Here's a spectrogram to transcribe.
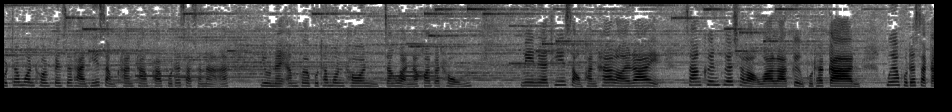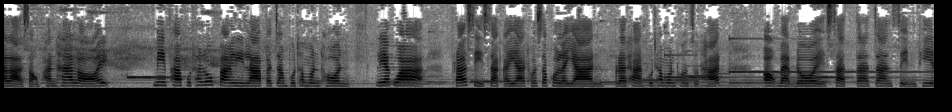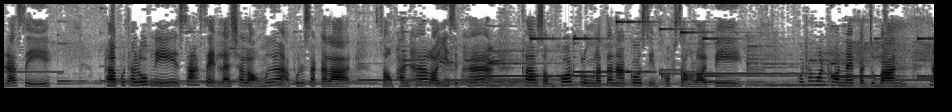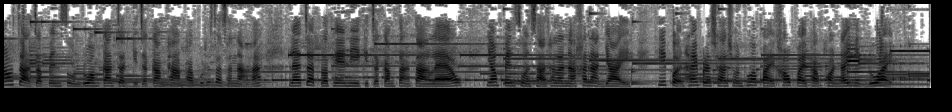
พุทธมณฑลเป็นสถานที่สำคัญทางพระพุทธศาสนา อยู่ในอำเภอพุทธมณฑล จังหวัดนครปฐม มีเนื้อที่ 2,500 ไร่ สร้างขึ้นเพื่อฉลองวาระกึ่งพุทธกาล เมื่อพุทธศักราช 2,500 มีพระพุทธรูปปางลีลาประจำพุทธมณฑล เรียกว่า พระศรีสักยะทศพลยาน ประธานพุทธมณฑลสุทัศน์ ออกแบบโดยศาสตราจารย์ศิลป์พีรศรี พระพุทธรูปนี้สร้างเสร็จและฉลองเมื่อพุทธศักราช 2525 คราวสมโพธิกรุงรัตนโกสินทร์ครบ 200 ปี พุทธมณฑลในปัจจุบัน นอกจากจะเป็นศูนย์รวมการจัดกิจกรรมทางพระพุทธศาสนา และจัดประเพณีกิจกรรมต่างๆ แล้ว ยังเป็นสวนสาธารณะขนาดใหญ่ ที่เปิดให้ประชาชนทั่วไปเข้าไปพักผ่อนได้อีกด้วย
